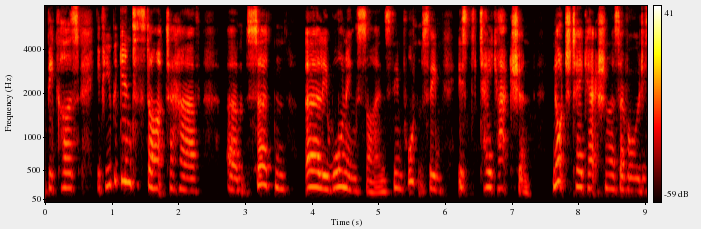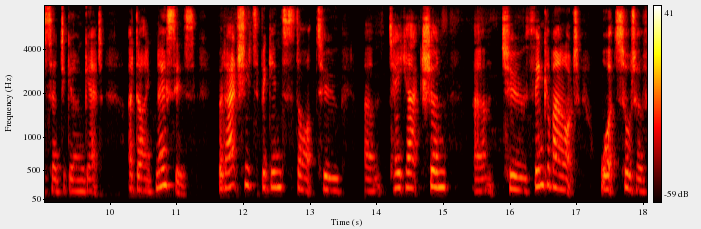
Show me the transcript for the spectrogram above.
Because if you begin to start to have um, certain early warning signs, the important thing is to take action, not to take action as I've already said to go and get a diagnosis, but actually to begin to start to um, take action, um, to think about what sort of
